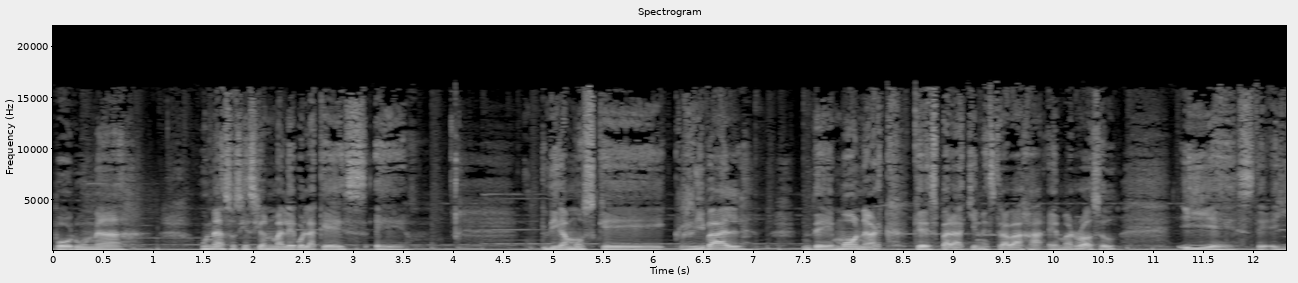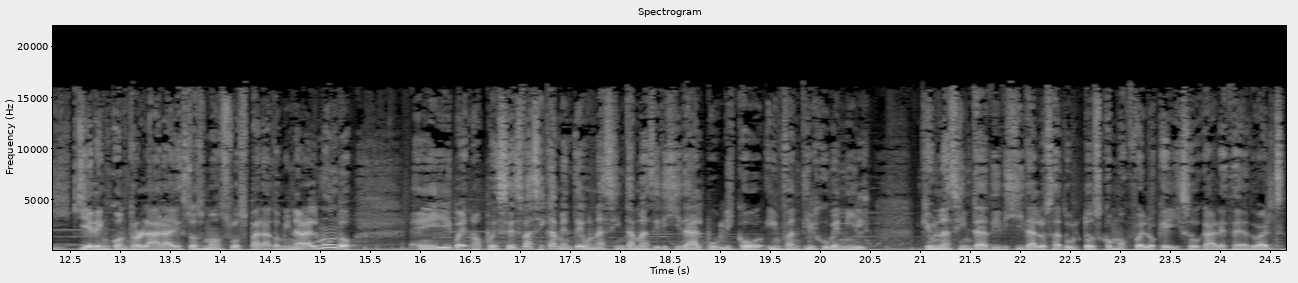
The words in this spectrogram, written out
por una, una asociación malévola que es, eh, digamos que, rival de Monarch, que es para quienes trabaja Emma Russell y este y quieren controlar a estos monstruos para dominar al mundo. Y bueno, pues es básicamente una cinta más dirigida al público infantil juvenil que una cinta dirigida a los adultos como fue lo que hizo Gareth Edwards,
